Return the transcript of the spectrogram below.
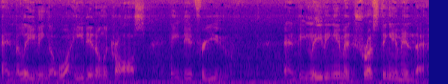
and believing of what he did on the cross, he did for you. and believing Him and trusting Him in that.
